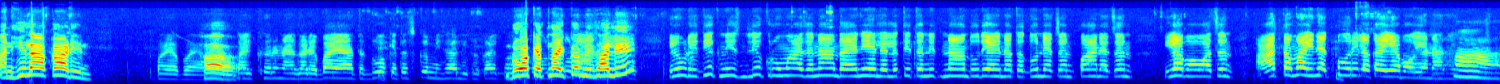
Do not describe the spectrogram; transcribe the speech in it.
आणि हिला काढीन. बाया बाया हा. बाया, काय खरं नाही गाड्या बाया आता डोक्यातच कमी झाली का काय डोक्यात नाही कमी झाली? एवढी देखणी लेकरू माझं नांदाय नेलेलं तिथं नीट नांदू द्यायना तर दुन्याचं आणि पाण्याचं आणि या भावाचं आता महिन्यात पोरीला काय या भाऊ येणार आहे? हा.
